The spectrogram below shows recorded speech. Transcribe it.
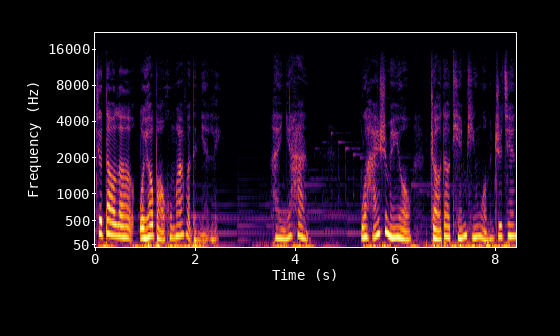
就到了我要保护妈妈的年龄。很遗憾，我还是没有找到填平我们之间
